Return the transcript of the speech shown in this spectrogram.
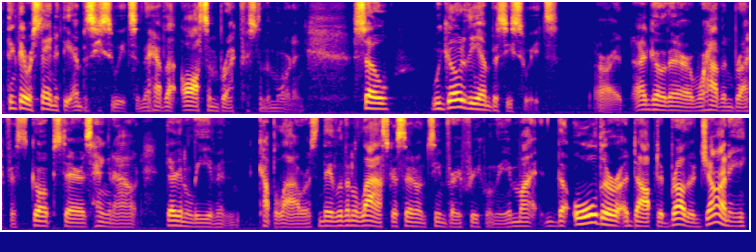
I think they were staying at the Embassy Suites, and they have that awesome breakfast in the morning. So we go to the Embassy Suites, all right, I go there, and we're having breakfast, go upstairs, hanging out. They're going to leave in a couple hours. And they live in Alaska, so I don't see them very frequently. And my the older adopted brother, Johnny,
